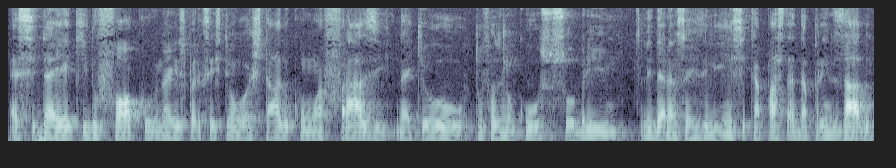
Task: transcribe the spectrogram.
essa ideia aqui do foco, né? Eu espero que vocês tenham gostado com uma frase, né? Que eu estou fazendo um curso sobre liderança, resiliência e capacidade de aprendizado.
